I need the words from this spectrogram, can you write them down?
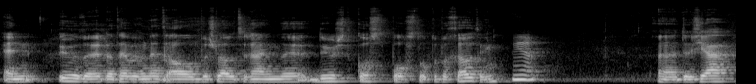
En uren, dat hebben we net al besloten, zijn de duurste kostenpost op de begroting. Ja. Eh, dus ja,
